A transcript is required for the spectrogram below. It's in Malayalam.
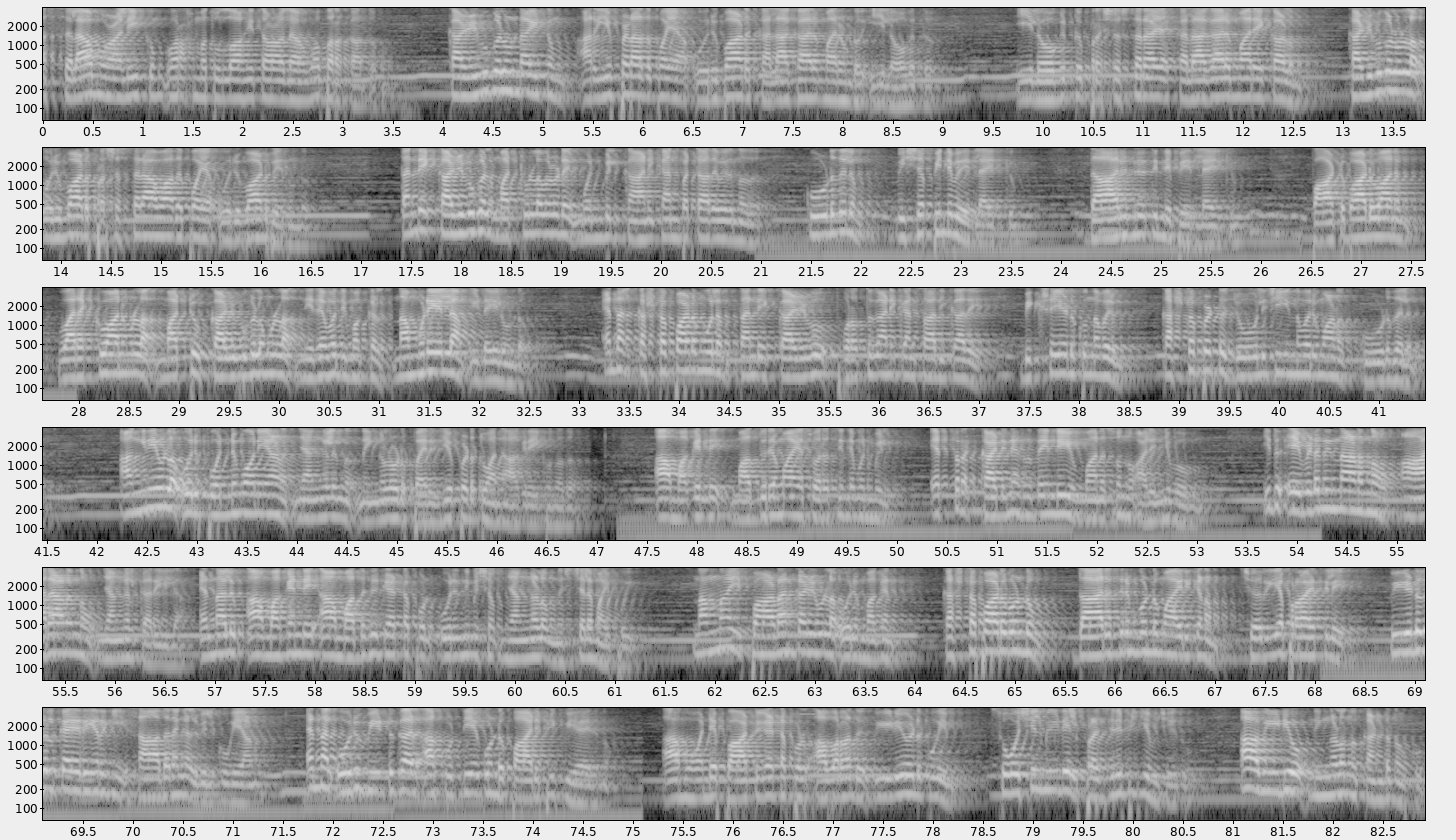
അസ്സലാമു അലൈക്കും വറഹമത്തല്ലാഹി തആല വബറകാതുഹു. കഴിവുകളുണ്ടായിട്ടും അറിയപ്പെടാതെ പോയ ഒരുപാട് കലാകാരന്മാരുണ്ട് ഈ ലോകത്ത്? ഈ ലോകത്ത് പ്രശസ്തരായ കലാകാരന്മാരെക്കാളും കഴിവുകളുള്ള ഒരുപാട് പ്രശസ്തരാവാതെ പോയ ഒരുപാട് പേരുണ്ട്. തന്റെ കഴിവുകൾ മറ്റുള്ളവരുടെ മുൻപിൽ കാണിക്കാൻ പറ്റാതെ വരുന്നത് കൂടുതലും വിശപ്പിന്റെ പേരിലായിരിക്കും ദാരിദ്ര്യത്തിന്റെ പേരിലായിരിക്കും. പാട്ടുപാടുവാനും വരയ്ക്കുവാനുമുള്ള മറ്റു കഴിവുകളുമുള്ള നിരവധി മക്കൾ നമ്മുടെയെല്ലാം ഇടയിലുണ്ട്. എന്നാൽ കഷ്ടപ്പാട് മൂലം തന്റെ കഴിവ് പുറത്തു കാണിക്കാൻ സാധിക്കാതെ ഭിക്ഷയെടുക്കുന്നവരും കഷ്ടപ്പെട്ട് ജോലി ചെയ്യുന്നവരുമാണ് കൂടുതലും. അങ്ങനെയുള്ള ഒരു പൊന്നുമോനെയാണ് ഞങ്ങളിന്ന് നിങ്ങളോട് പരിചയപ്പെടുത്തുവാൻ ആഗ്രഹിക്കുന്നത്. ആ മകന്റെ മധുരമായ സ്വരത്തിന്റെ മുൻപിൽ എത്ര കഠിന ഹൃദയന്റെയും മനസ്സൊന്നും അലിഞ്ഞു പോകും ഇത് എവിടെ നിന്നാണെന്നോ ആരാണെന്നോ ഞങ്ങൾക്കറിയില്ല. എന്നാലും ആ മകന്റെ ആ മധുഹ് കേട്ടപ്പോൾ ഒരു നിമിഷം ഞങ്ങളും നിശ്ചലമായി പോയി. നന്നായി പാടാൻ കഴിവുള്ള ഒരു മകൻ കഷ്ടപ്പാടുകൊണ്ടും ദാരിദ്ര്യം കൊണ്ടുമായിരിക്കണം ചെറിയ പ്രായത്തിലെ വീടുകൾ കയറിയിറങ്ങി സാധനങ്ങൾ വിൽക്കുകയാണ്. എന്നാൽ ഒരു വീട്ടുകാർ ആ കുട്ടിയെ കൊണ്ട് പാടിപ്പിക്കുകയായിരുന്നു. ആ മോന്റെ പാട്ട് കേട്ടപ്പോൾ അവർ അത് വീഡിയോ എടുക്കുകയും സോഷ്യൽ മീഡിയയിൽ പ്രചരിപ്പിക്കുകയും ചെയ്തു. ആ വീഡിയോ നിങ്ങളൊന്ന് കണ്ടു നോക്കൂ.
